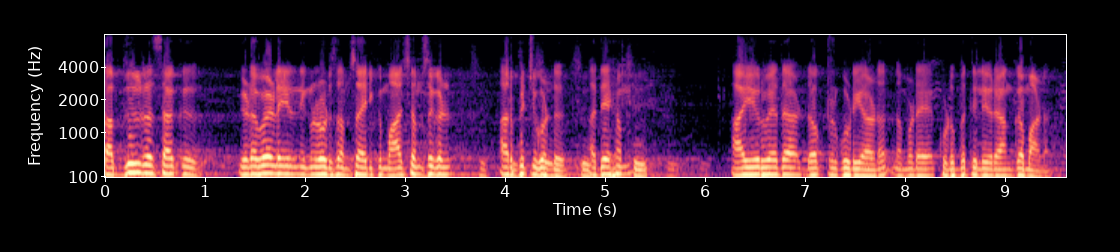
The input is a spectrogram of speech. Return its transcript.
അബ്ദുൽ റസാഖ് ഇടവേളയിൽ നിങ്ങളോട് സംസാരിക്കും. ആശംസകൾ അർപ്പിച്ചുകൊണ്ട് അദ്ദേഹം ആയുർവേദ ഡോക്ടർ കൂടിയാണ്. നമ്മുടെ കുടുംബത്തിലെ ഒരു അംഗമാണ്.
